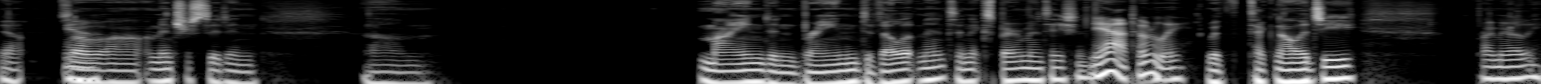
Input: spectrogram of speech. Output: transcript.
Yeah. So uh, I'm interested in um, mind and brain development and experimentation Yeah, totally. with technology primarily.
